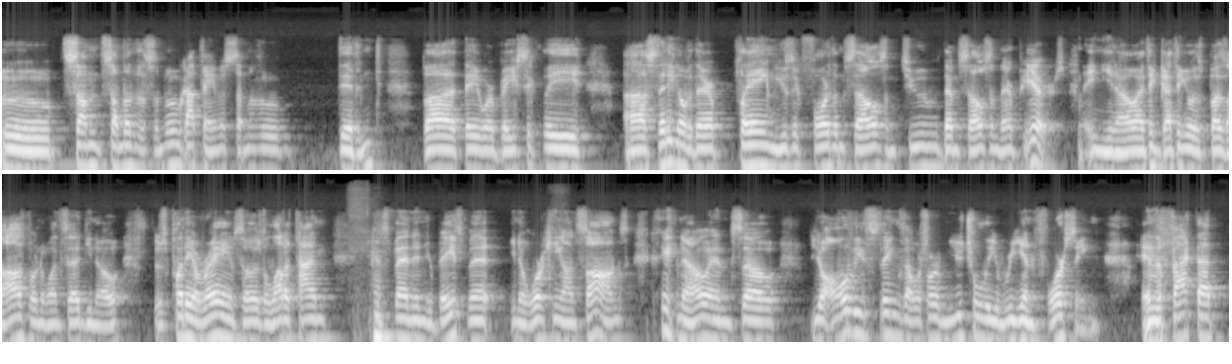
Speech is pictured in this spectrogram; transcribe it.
who some some of them some who got famous, some of who didn't, but they were basically uh, sitting over there playing music for themselves and to themselves and their peers. And you know, I think I think it was Buzz Osborne who once said, you know, there's plenty of rain, so there's a lot of time to spend in your basement, you know, working on songs, you know, and so you know all these things that were sort of mutually reinforcing, and the fact that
